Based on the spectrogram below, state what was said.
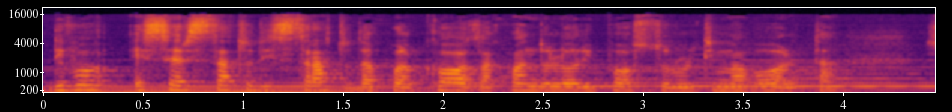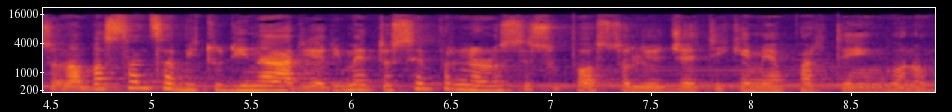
Devo essere stato distratto da qualcosa quando l'ho riposto l'ultima volta. Sono abbastanza abitudinario e rimetto sempre nello stesso posto gli oggetti che mi appartengono.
